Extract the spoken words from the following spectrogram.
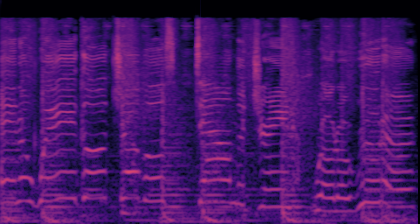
and away go troubles down the drain. Roto Rooter.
